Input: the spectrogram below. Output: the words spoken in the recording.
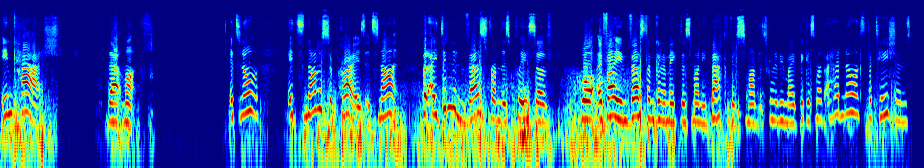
in cash that month. It's no, it's not a surprise. It's not, but I didn't invest from this place of, well, if I invest, I'm going to make this money back this month. It's going to be my biggest month. I had no expectations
